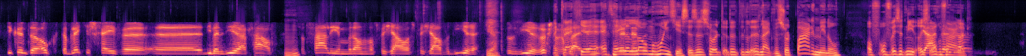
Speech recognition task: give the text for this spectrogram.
Je kunt eh, ook tabletjes geven eh, die bij de dierenarts haalt. Mhm. Dat valium, maar dan wat speciaal, speciaal voor dieren. Ja. Zodat de dieren Dan rustiger krijg je blijven. en niet echt stress hele hebben. lome hondjes. Dat, is een soort, dat, dat lijkt me een soort paardenmiddel. Of, of is het, niet, is het ongevaarlijk? Nou,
